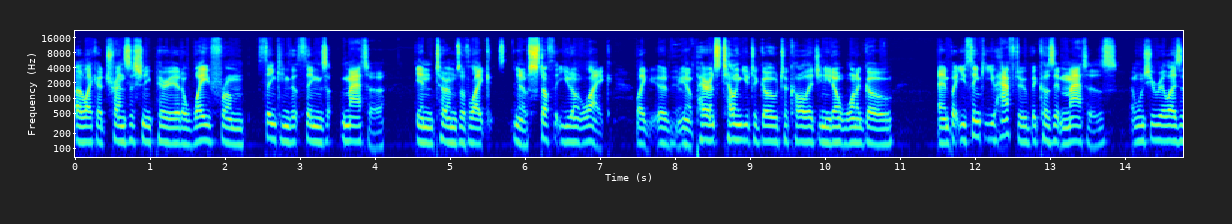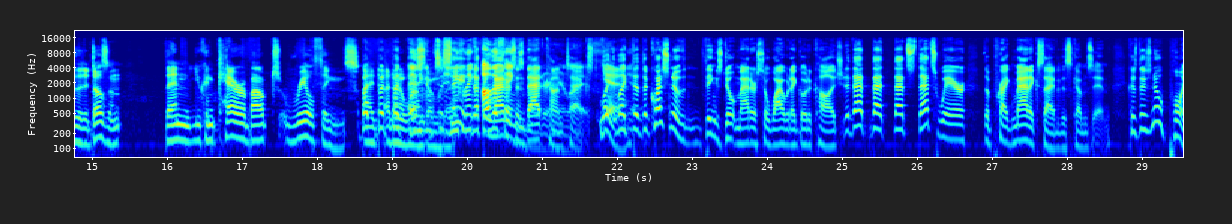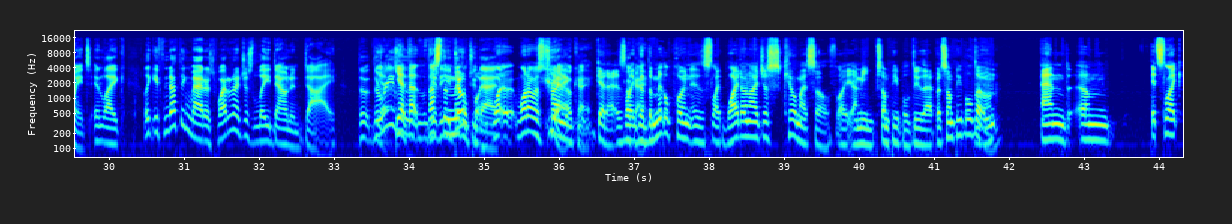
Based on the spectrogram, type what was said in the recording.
a like a transitioning period away from thinking that things matter in terms of like you know stuff that you don't like like uh, you know parents telling you to go to college and you don't want to go and but you think you have to because it matters and once you realize that it doesn't then you can care about real things But I, but I but don't know where I'm going to with say that. You nothing other matters things in that matter context, life. like, Yeah. like Yeah. The, the question of things don't matter, so why would I go to college? That that that's that's where the pragmatic side of this comes in, because there's no point in like like if nothing matters, why don't I just lay down and die? The the Yeah. reason yeah, that, that's that the you middle don't do point. that. What, what I was trying Yeah, to get at is like Okay. the, the middle point is like, why don't I just kill myself? Like, I mean, some people do that, but some people Mm-hmm. don't. And um, it's like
